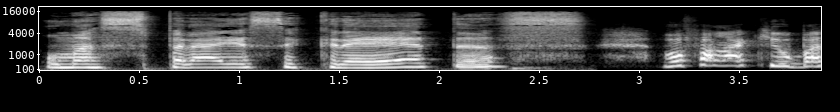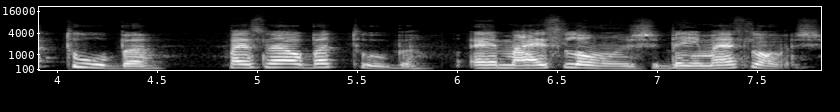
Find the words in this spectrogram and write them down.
umas praias secretas. Vou falar aqui Ubatuba, mas não é Ubatuba. É mais longe, bem mais longe.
